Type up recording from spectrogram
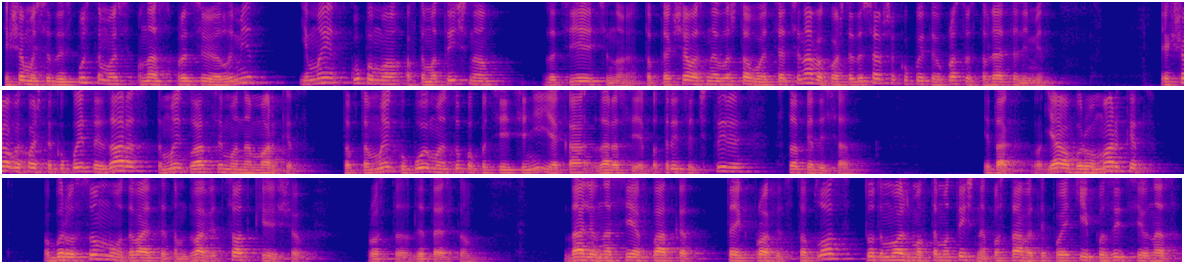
Якщо ми сюди спустимось, у нас працює ліміт, і ми купимо автоматично за цією ціною. Тобто, якщо вас не влаштовує ця ціна, ви хочете дешевше купити, ви просто виставляєте ліміт. Якщо ви хочете купити зараз, то ми клацаємо на маркет. Тобто ми купуємо тупо по цій ціні, яка зараз є, по 34 150. І так, я оберу маркет, оберу суму, давайте там 2%, щоб просто для тесту. Далі у нас є вкладка Take Profit Stop Loss. Тут ми можемо автоматично поставити, по якій позиції у нас,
